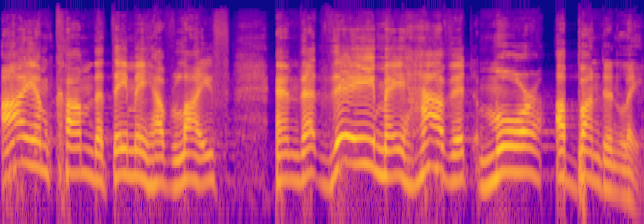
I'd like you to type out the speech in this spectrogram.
I am come that they may have life and that they may have it more abundantly.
